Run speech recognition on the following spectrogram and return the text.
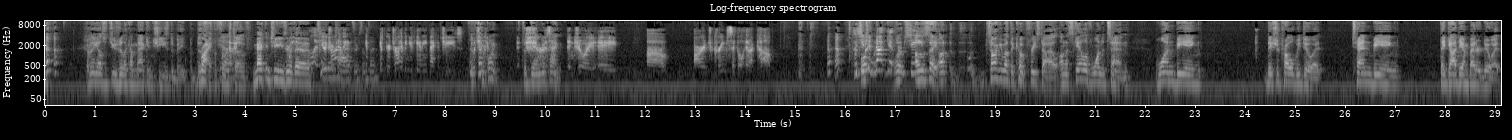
Everything else is usually like a mac and cheese debate, but this Right. is the first Yeah. of. mac and cheese or the Well, if you're Tater driving, tots or something. if you're driving, you can't eat mac and cheese. That's a good point. It's a damn sure good as heck point. Enjoy a uh, orange creamsicle in a cup. Which you Well, did not get Well, from Sheetz. I was gonna say, on, talking about the Coke freestyle, on a scale of one to ten, one being they should probably do it, ten being they goddamn better do it.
